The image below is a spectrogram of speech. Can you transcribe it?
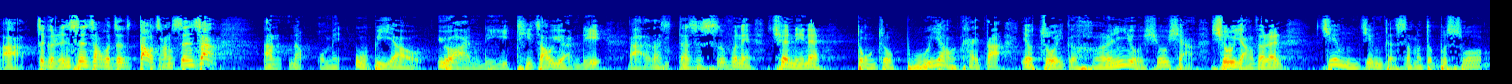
啊这个人身上或者道场身上。啊，那我们务必要远离，提早远离啊！但是，但是师傅呢，劝你呢，动作不要太大，要做一个很有修养、修养的人，静静的什么都不说，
